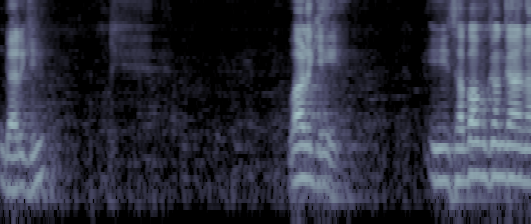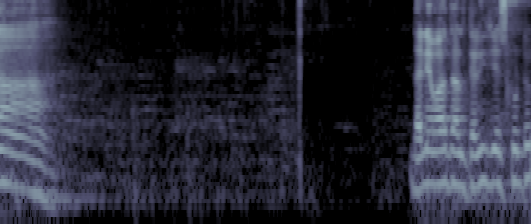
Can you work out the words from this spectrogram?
గారికి వాళ్ళకి ఈ సభాముఖంగా నా ధన్యవాదాలు తెలియజేసుకుంటూ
